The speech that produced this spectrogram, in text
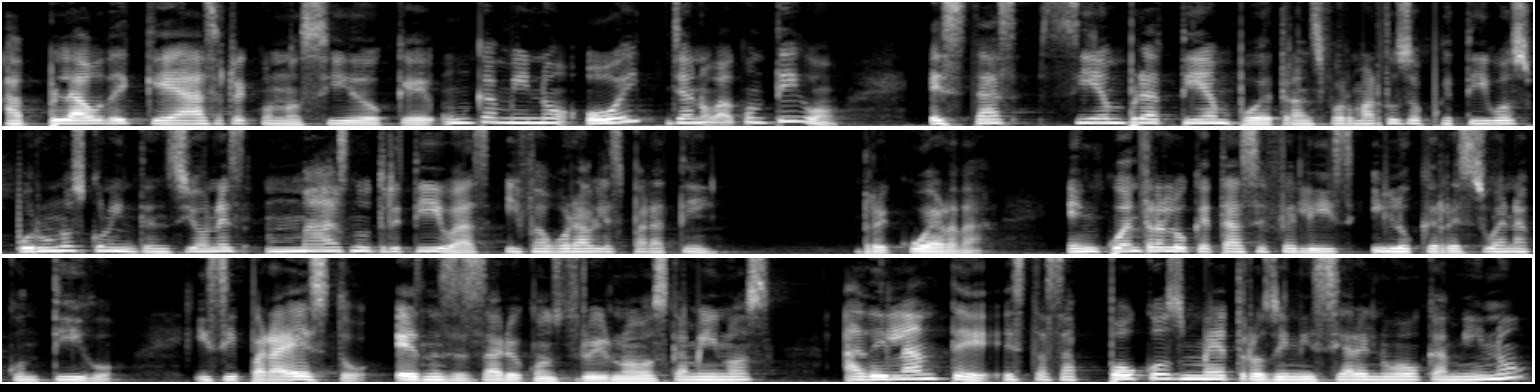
Aplaude que has reconocido que un camino hoy ya no va contigo. Estás siempre a tiempo de transformar tus objetivos por unos con intenciones más nutritivas y favorables para ti. Recuerda, encuentra lo que te hace feliz y lo que resuena contigo. Y si para esto es necesario construir nuevos caminos, Adelante, estás a pocos metros de iniciar el nuevo camino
